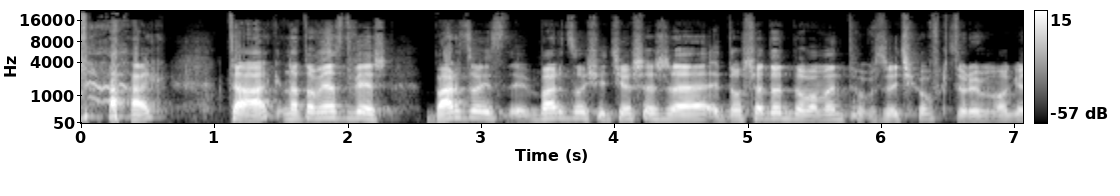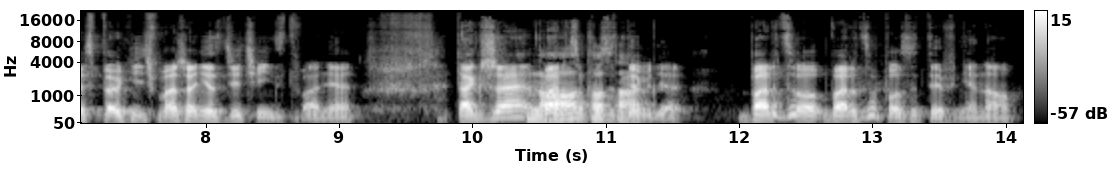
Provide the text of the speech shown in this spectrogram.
tak, tak. Natomiast wiesz, bardzo, jest, bardzo się cieszę, że doszedłem do momentu w życiu, w którym mogę spełnić marzenie z dzieciństwa, nie? Także No, bardzo tak. pozytywnie. Bardzo, bardzo pozytywnie, no.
